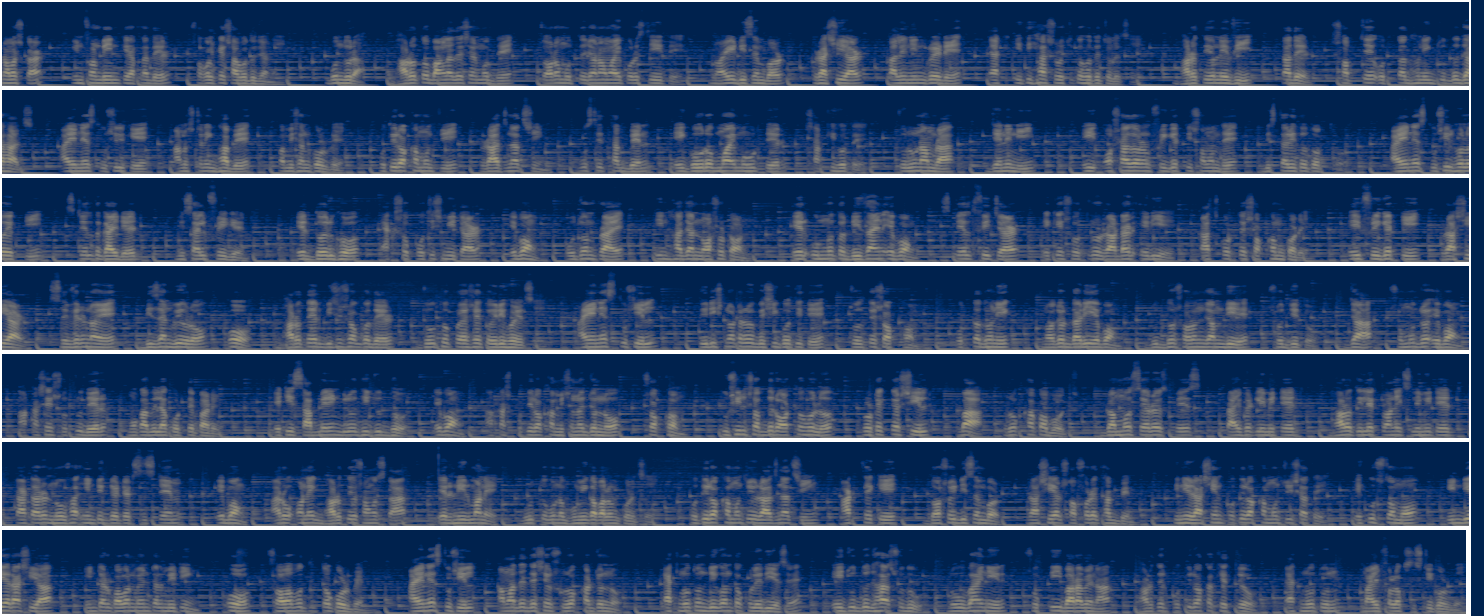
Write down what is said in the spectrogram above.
নমস্কার ইনফর্ম ইনকে আপনাদের সকলকে স্বাগত জানাই বন্ধুরা, ভারত ও বাংলাদেশের মধ্যে চরম উত্তেজনাময় পরিস্থিতিতে নয়ই ডিসেম্বর রাশিয়ার কালিনিনগ্রেডে এক ইতিহাস রচিত হতে চলেছে। ভারতীয় নেভি তাদের সবচেয়ে অত্যাধুনিক যুদ্ধজাহাজ আইএনএস তুশিলকে আনুষ্ঠানিকভাবে কমিশন করবে। প্রতিরক্ষামন্ত্রী রাজনাথ সিং উপস্থিত থাকবেন এই গৌরবময় মুহূর্তের সাক্ষী হতে। চলুন আমরা জেনে নিই এই অসাধারণ ফ্রিগেটটি সম্বন্ধে বিস্তারিত তথ্য। আইএনএস তুশিল হলো একটি স্টেলথ গাইডেড মিসাইল ফ্রিগেট এর দৈর্ঘ্য একশো পঁচিশ মিটার এবং ওজন প্রায় তিন হাজার নশো টন। এর উন্নত ডিজাইন এবং স্টেলথ ফিচার একে শত্রুর রাডার এড়িয়ে কাজ করতে সক্ষম করে। এই ফ্রিগেটটি রাশিয়ার সেভেরনয়ে ডিজাইন ব্যুরো ও ভারতের বিশেষজ্ঞদের যৌথ প্রয়াসে তৈরি হয়েছে। আইএনএস তুশিল তিরিশ নটেরও বেশি গতিতে চলতে সক্ষম। অত্যাধুনিক নজরদারি এবং যুদ্ধ সরঞ্জাম দিয়ে সজ্জিত। যা সমুদ্র এবং আকাশের শত্রুদের মোকাবিলা করতে পারে। এটি সাবমেরিন বিরোধী যুদ্ধ এবং আকাশ প্রতিরক্ষা মিশনের জন্য সক্ষম। তুশিল শব্দের অর্থ হল প্রোটেক্টর শিল্ড বা রক্ষা কবচ। BrahMos aerospace private limited Bharat electronics limited টাটার নোভা ইন্টিগ্রেটেড সিস্টেম এবং আরও অনেক ভারতীয় সংস্থা এর নির্মাণে গুরুত্বপূর্ণ ভূমিকা পালন করেছে। প্রতিরক্ষামন্ত্রী রাজনাথ সিং আট থেকে দশই ডিসেম্বর রাশিয়ার সফরে থাকবেন। তিনি রাশিয়ান প্রতিরক্ষা মন্ত্রীর সাথে একুশতম India Russia inter governmental meeting ও সভাপতিত্ব করবেন। আইএনএস তুশিল আমাদের দেশের সুরক্ষার জন্য এক নতুন দিগন্ত খুলে দিয়েছে। এই যুদ্ধজাহাজ শুধু নৌবাহিনীর শক্তিই বাড়াবে না, ভারতের প্রতিরক্ষা ক্ষেত্রেও এক নতুন মাইলফলক সৃষ্টি করবে।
